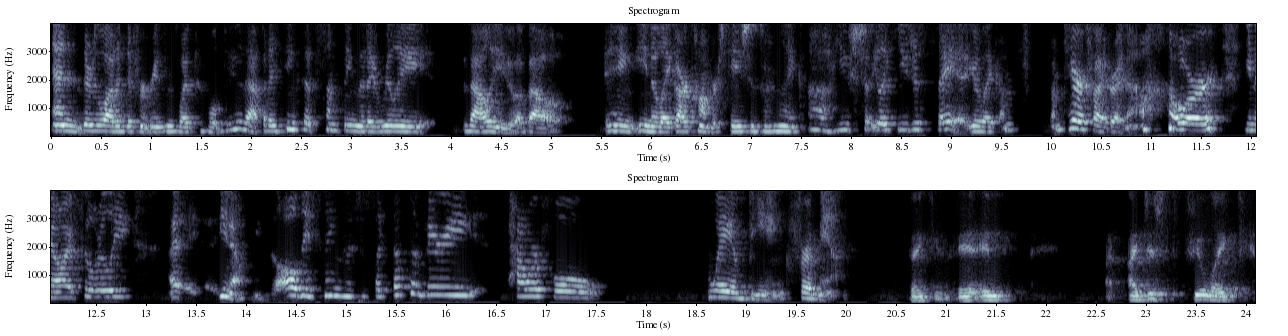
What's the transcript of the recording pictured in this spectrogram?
and there's a lot of different reasons why people do that but i think that's something that i really value about you know like our conversations i'm like oh you show like you just say it you're like i'm i'm terrified right now or you know i feel really I, you know all these things it's just like that's a very powerful way of being for a man. Thank you. And, and i just feel like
